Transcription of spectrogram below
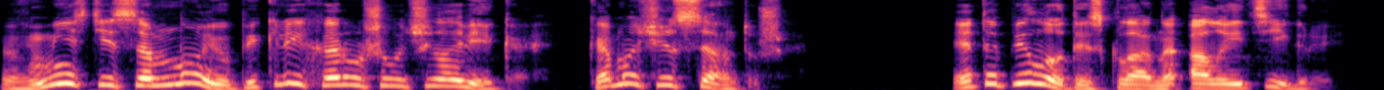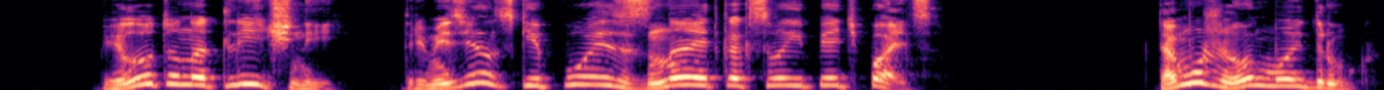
Вместе со мной упекли хорошего человека, Камачи Сантуша. Это пилот из клана Алые Тигры. Пилот он отличный, тремезианский пояс знает как свои пять пальцев. К тому же он мой друг.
